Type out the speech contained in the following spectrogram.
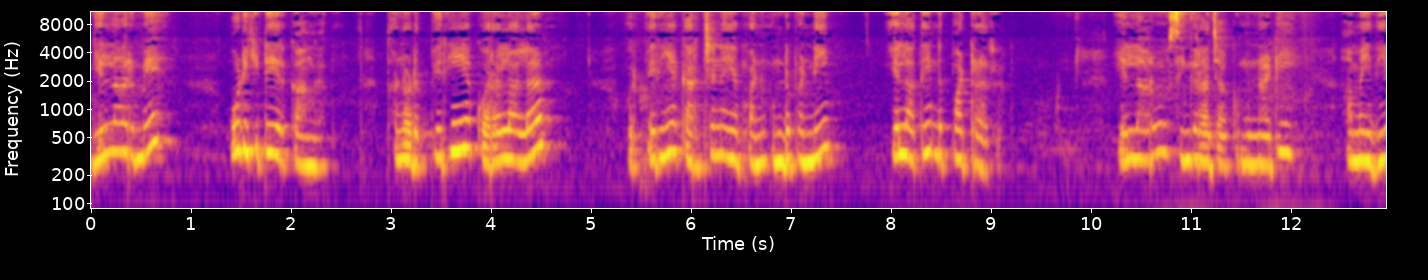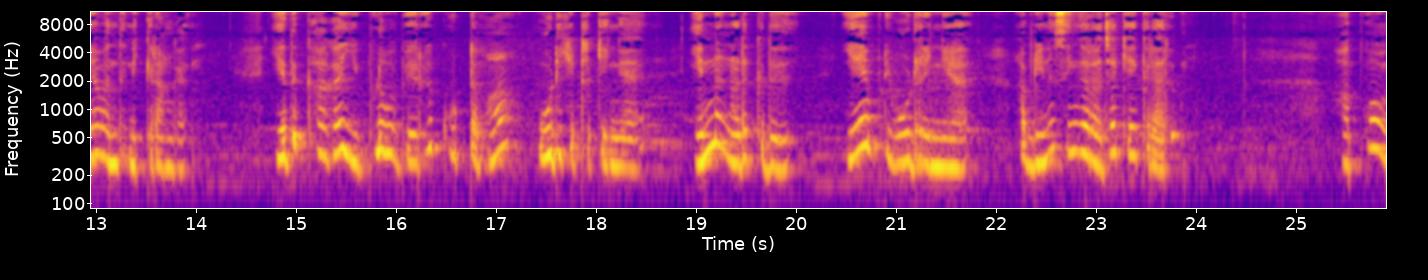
எல்லாருமே ஓடிக்கிட்டே இருக்காங்க. தன்னோட பெரிய குரலால் ஒரு பெரிய கர்ஜனையை பண் உண்டு பண்ணி எல்லாத்தையும் நிப்பாட்டுறாரு. எல்லாரும் சிங்கராஜாவுக்கு முன்னாடி அமைதியாக வந்து நிற்கிறாங்க எதுக்காக இவ்வளவு பேர் கூட்டமாக ஓடிக்கிட்டு இருக்கீங்க என்ன நடக்குது? ஏன் இப்படி ஓடுறீங்க? அப்படின்னு சிங்கராஜா கேட்குறாரு அப்போ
